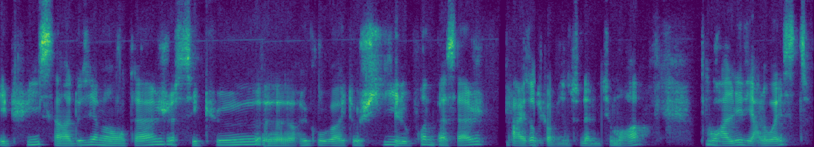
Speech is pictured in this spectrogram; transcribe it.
Et puis, ça a un deuxième avantage, c'est que euh, Ryuko Waritoshi est le point de passage, par exemple, comme Tsunami Tsumura, pour aller vers l'ouest,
